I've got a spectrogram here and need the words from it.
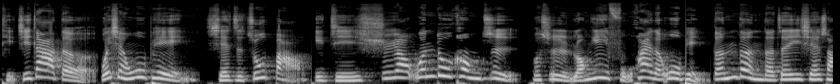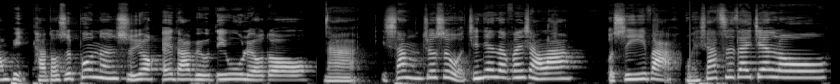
体积大的危险物品、鞋子、珠宝，以及需要温度控制或是容易腐坏的物品等等的这一些商品，它都是不能使用 AWD 物流的哦。那以上就是我今天的分享啦，我是伊娃，我们下次再见喽。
